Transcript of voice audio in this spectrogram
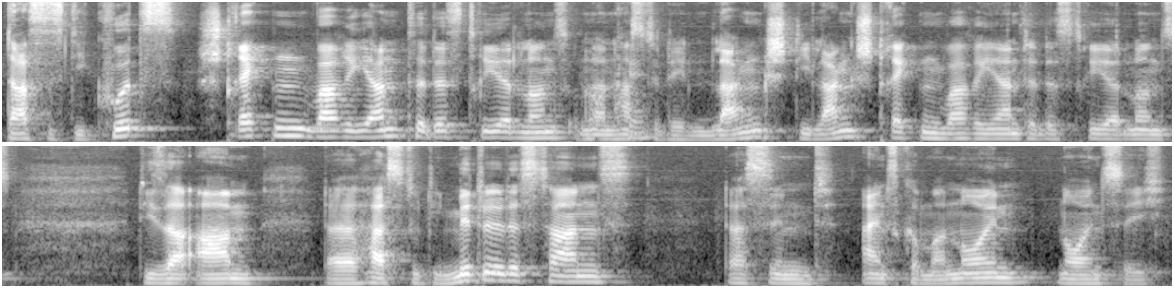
Das ist die Kurzstreckenvariante des Triathlons und okay. dann hast du den Lang, die Langstreckenvariante des Triathlons. Dieser Arm, da hast du die Mitteldistanz, das sind 1,9, 90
